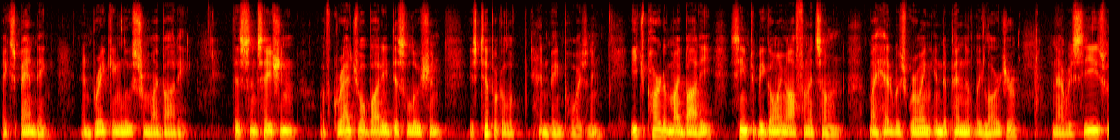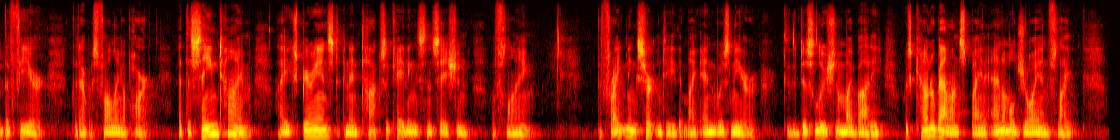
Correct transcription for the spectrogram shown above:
expanding, and breaking loose from my body. This sensation of gradual body dissolution is typical of henbane poisoning. Each part of my body seemed to be going off on its own. My head was growing independently larger, and I was seized with the fear that I was falling apart. At the same time, I experienced an intoxicating sensation of flying. The frightening certainty that my end was near, to the dissolution of my body, was counterbalanced by an animal joy in flight.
